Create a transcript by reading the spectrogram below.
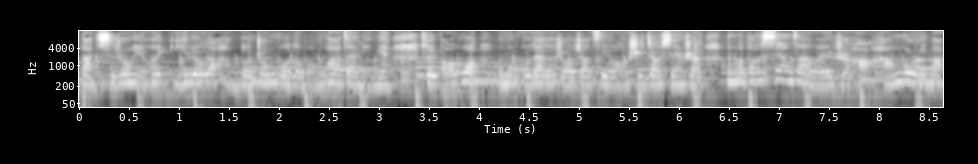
那其中也会遗留到很多中国的文化在里面，所以包括我们古代的时候叫自己老师叫先生，那么到现在为止哈，韩国人呢，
